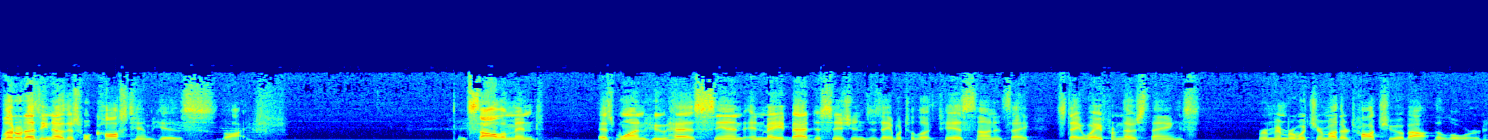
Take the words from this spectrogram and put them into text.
little does he know this will cost him his life. And Solomon, as one who has sinned and made bad decisions, is able to look to his son and say, Stay away from those things. Remember what your mother taught you about the Lord.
